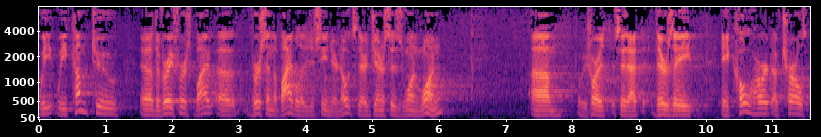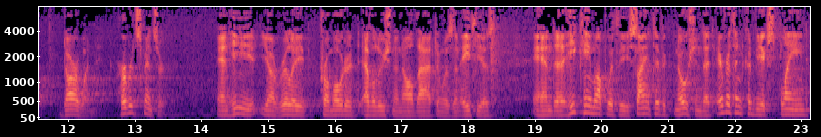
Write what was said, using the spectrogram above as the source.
we, we come to uh, the very first Bible, uh, verse in the Bible, as you see in your notes there, Genesis 1 1. Um, before I say that, there's a, a cohort of Charles Darwin, Herbert Spencer, and he, you know, really promoted evolution and all that and was an atheist. And uh, he came up with the scientific notion that everything could be explained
